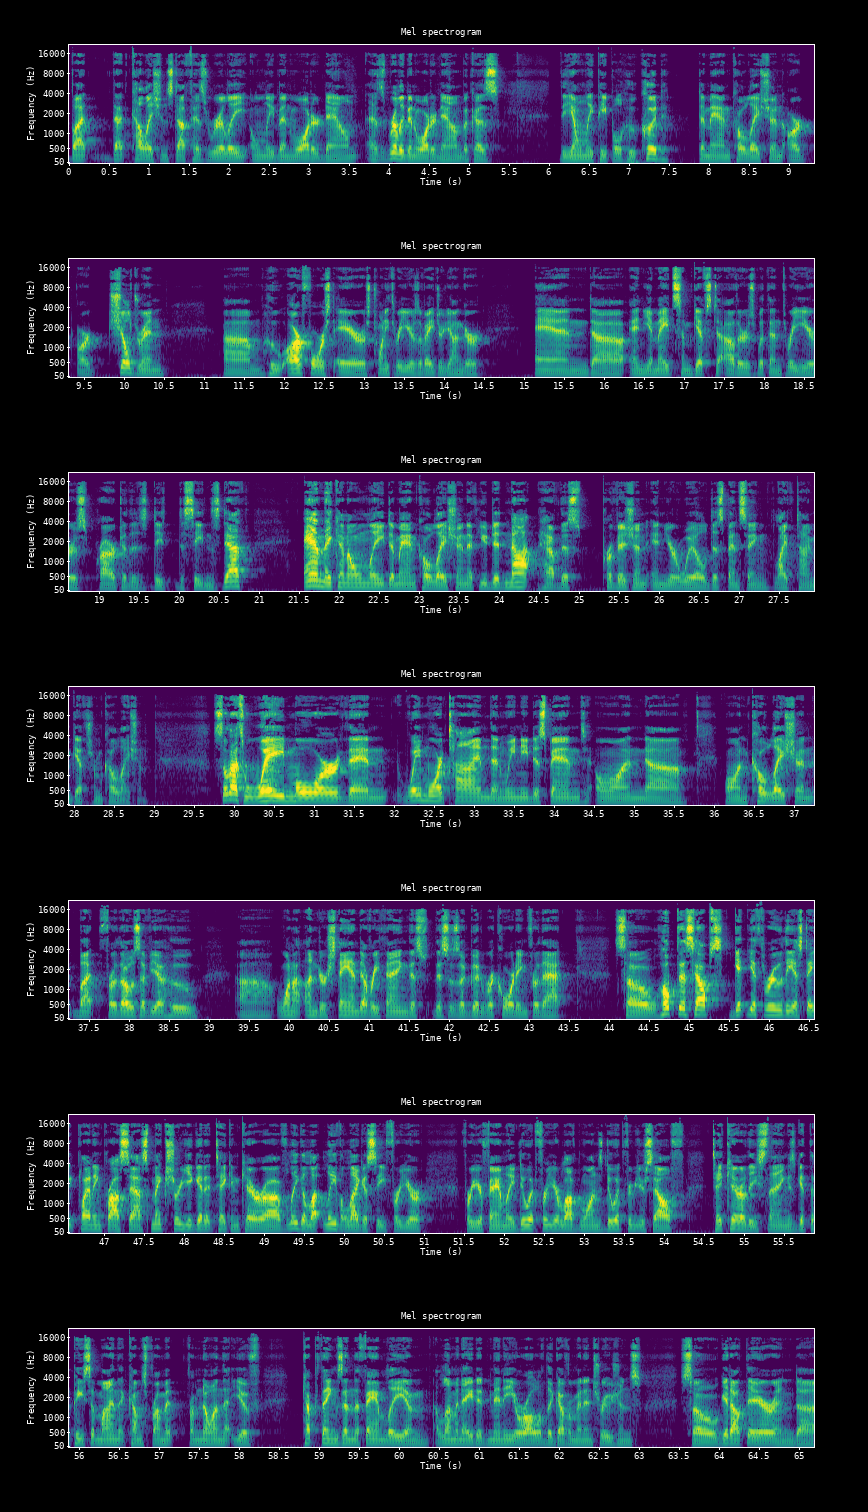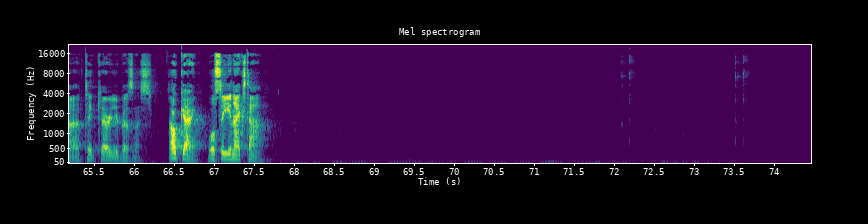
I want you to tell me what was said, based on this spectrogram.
But that collation stuff has really only been watered down, has really been watered down because the only people who could demand collation are, are children um, who are forced heirs, 23 years of age or younger, and uh, and you made some gifts to others within three years prior to the de- decedent's death, and they can only demand collation if you did not have this provision in your will dispensing lifetime gifts from collation. So that's way more than way more time than we need to spend on uh, on collation. But for those of you who uh, want to understand everything, this this is a good recording for that. So hope this helps get you through the estate planning process. Make sure you get it taken care of. Leave a, leave a legacy for your for your family. Do it for your loved ones. Do it for yourself. Take care of these things. Get the peace of mind that comes from it, from knowing that you've kept things in the family and eliminated many or all of the government intrusions. So get out there and uh, take care of your business. Okay, we'll see you next time.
